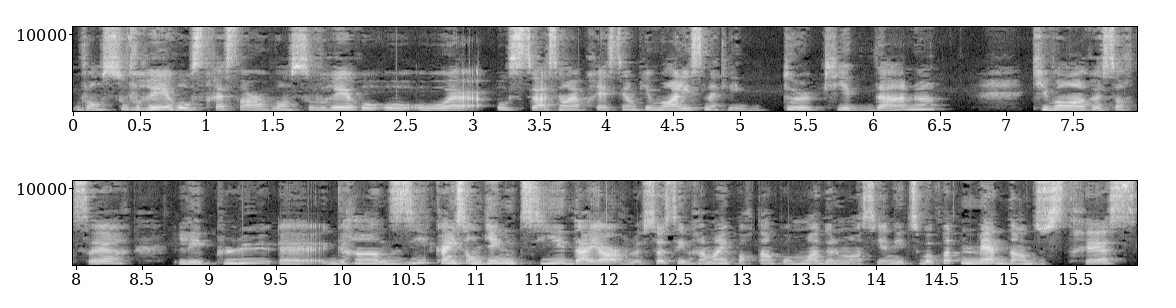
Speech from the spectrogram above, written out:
vont s'ouvrir aux stresseurs, vont s'ouvrir aux, aux, euh, aux, situations à pression, puis vont aller se mettre les deux pieds dedans, là, qui vont en ressortir les plus euh, grandis, quand ils sont bien outillés d'ailleurs. Ça, c'est vraiment important pour moi de le mentionner. Tu vas pas te mettre dans du stress,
